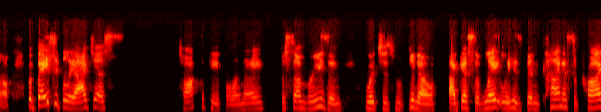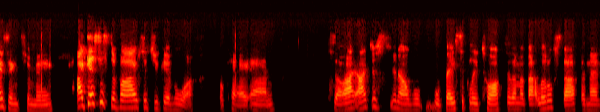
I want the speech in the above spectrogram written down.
So, but basically, I just talk to people and they for some reason which is you know i guess of lately has been kind of surprising to me. I guess it's the vibes that you give off okay? And so i, I just you know will, will basically talk to them about little stuff and then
